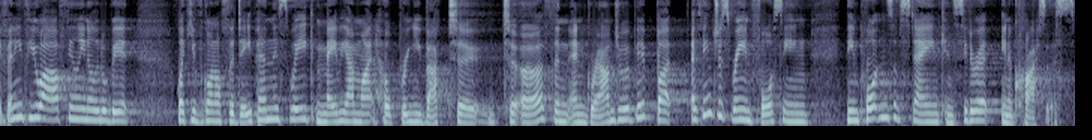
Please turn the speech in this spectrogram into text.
If any of you are feeling a little bit like you've gone off the deep end this week, maybe I might help bring you back to, to earth and, and ground you a bit. But I think just reinforcing the importance of staying considerate in a crisis.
